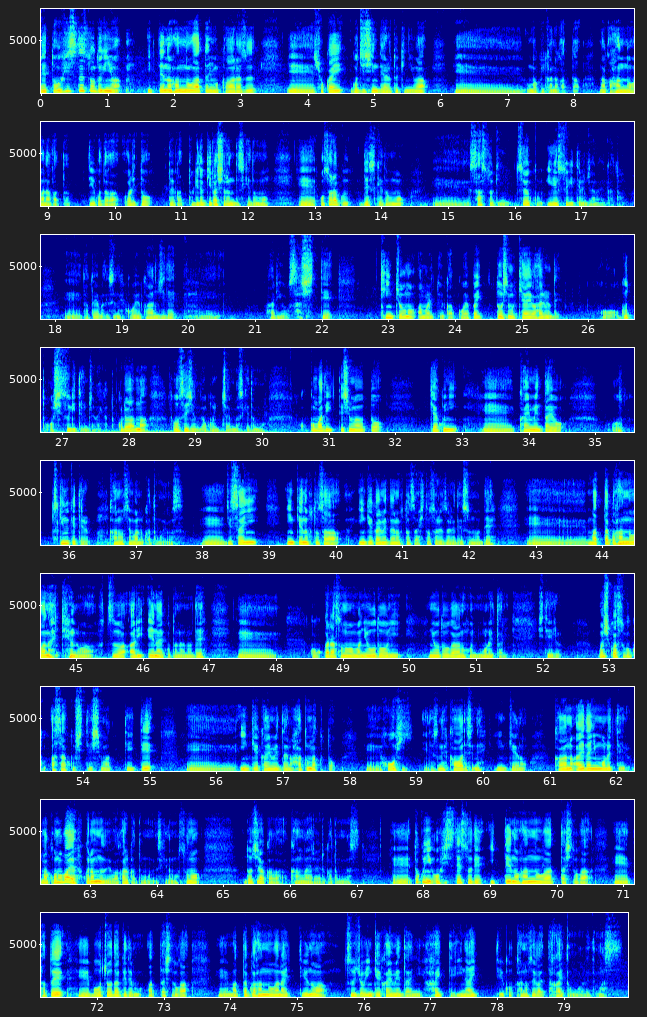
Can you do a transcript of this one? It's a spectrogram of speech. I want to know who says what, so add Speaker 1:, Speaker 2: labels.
Speaker 1: えっと、オフィステストの時には一定の反応があったにもかかわらず、えー、初回ご自身でやるときには、えー、うまくいかなかった、なんか反応がなかったっていう方が割とというか時々いらっしゃるんですけども、えー、おそらくですけども、えー、刺す時に強く入れすぎてるんじゃないかと、えー、例えばですねこういう感じで、え針を刺して緊張のあまりというかこうやっぱりどうしても気合が入るのでこうグッと押しすぎてるんじゃないかとこれはまあソーセージの奥に行っちゃいますけどもここまで行ってしまうと逆に、え海面体を突き抜けてる可能性もあるかと思います。え実際に陰茎の太さ、陰茎海面体の太さは人それぞれですので、えー、全く反応がないっていうのは普通はありえないことなので、え、ここからそのまま尿道に、尿道側の方に漏れたりしている。もしくはすごく浅くしてしまっていて、えー、陰茎海面体の白膜と、えー、包皮ですね、皮ですね、陰茎の皮の間に漏れている。まあ、この場合は膨らむのでわかるかと思うんですけども、そのどちらかが考えられるかと思います。えー、特にオフィステストで一定の反応があった人が、えー、たとええー、膨張だけでもあった人が、え、全く反応がないっていうのは通常陰茎界面体に入っていないっていう可能性が高いと思われています。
